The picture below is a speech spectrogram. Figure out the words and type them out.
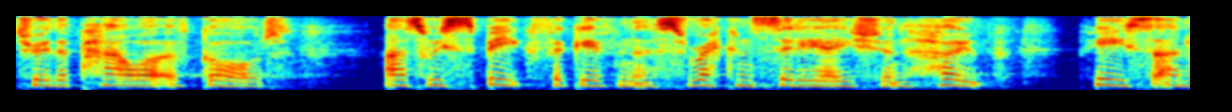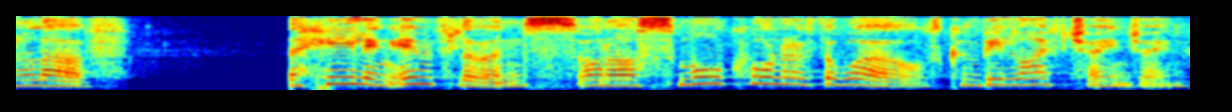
through the power of God as we speak forgiveness, reconciliation, hope, peace, and love. The healing influence on our small corner of the world can be life changing.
